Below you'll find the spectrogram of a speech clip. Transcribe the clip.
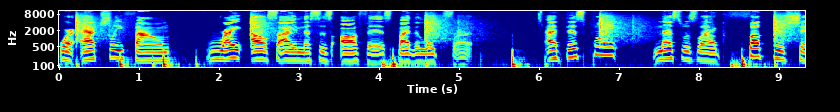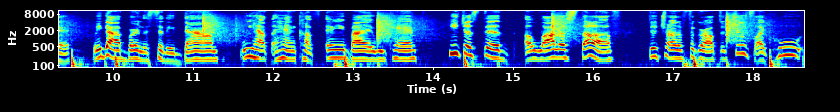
were actually found right outside Ness's office by the lakefront. At this point, Ness was like, fuck this shit. We gotta burn the city down. We have to handcuff anybody we can. He just did a lot of stuff to try to figure out the truth. Like, who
